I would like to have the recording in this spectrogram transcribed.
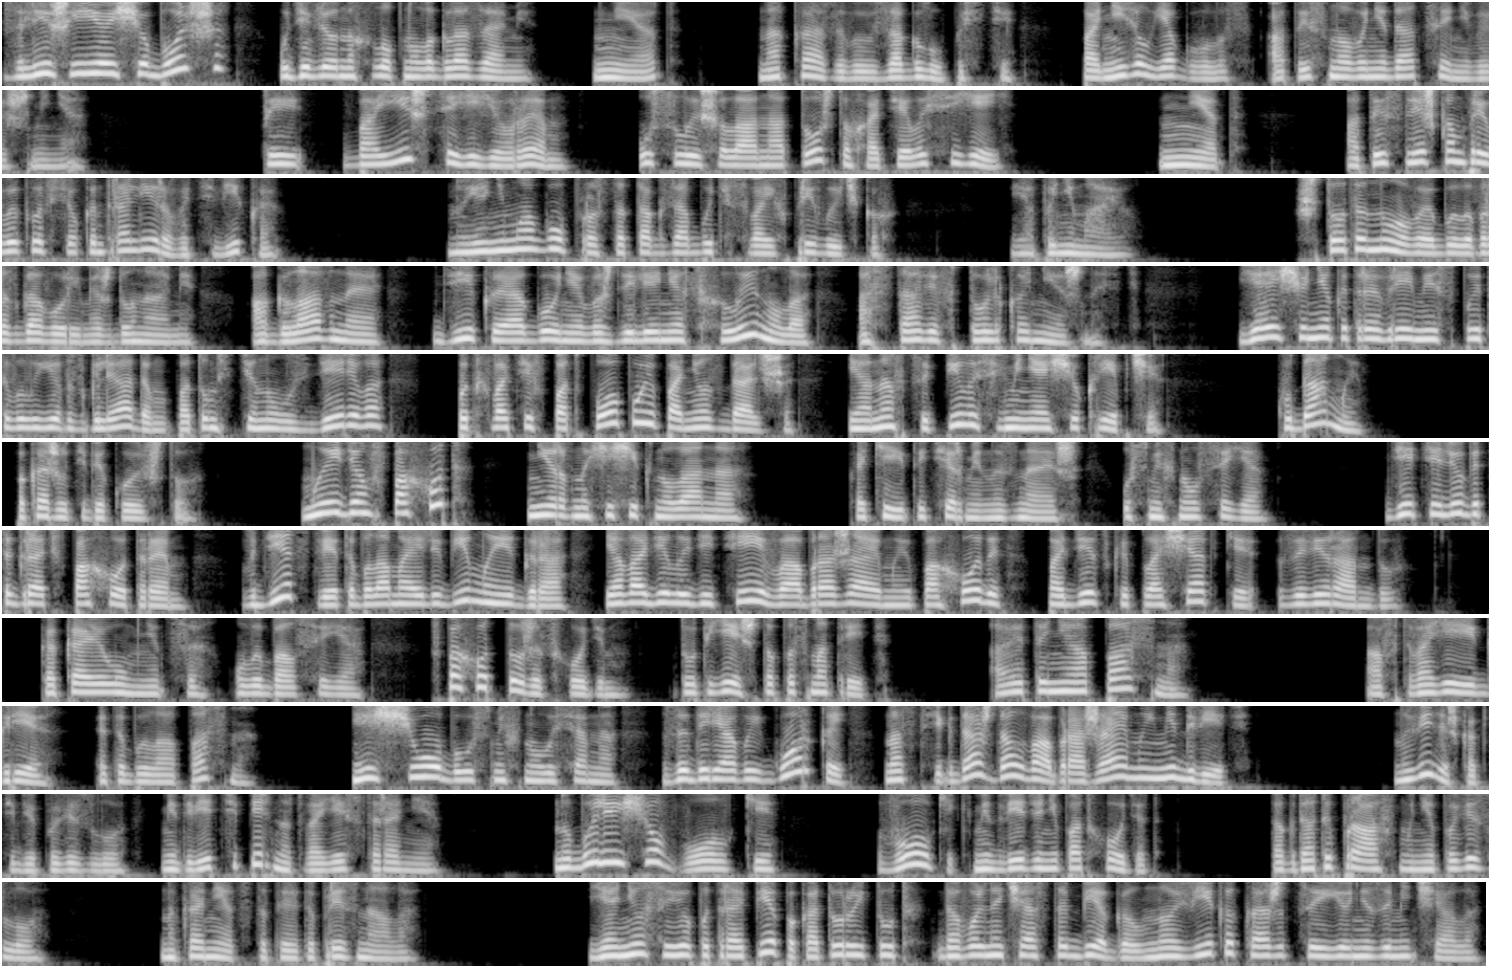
«Злишь ее еще больше?» – удивленно хлопнула глазами. «Нет, наказываю за глупости», – понизил я голос, «а ты снова недооцениваешь меня». «Ты «Боишься ее, Рэм?» Услышала она то, что хотелось ей. «Нет. А ты слишком привыкла все контролировать, Вика». «Но я не могу просто так забыть о своих привычках». «Я понимаю». Что-то новое было в разговоре между нами, а главное, дикая агония вожделения схлынула, оставив только нежность. Я еще некоторое время испытывал ее взглядом, потом стянул с дерева, подхватив под попу и понес дальше, и она вцепилась в меня еще крепче. «Куда мы?» «Покажу тебе кое-что». «Мы идем в поход?» — нервно хихикнула она. «Какие ты термины знаешь?» — усмехнулся я. «Дети любят играть в поход, Рэм. В детстве это была моя любимая игра. Я водила детей в воображаемые походы по детской площадке за веранду». «Какая умница!» — улыбался я. «В поход тоже сходим. Тут есть что посмотреть. А это не опасно? А в твоей игре это было опасно? Еще бы, усмехнулась она. За дырявой горкой нас всегда ждал воображаемый медведь. Но ну, видишь, как тебе повезло. Медведь теперь на твоей стороне. Но были еще волки. Волки к медведю не подходят. Тогда ты прав, мне повезло. Наконец-то ты это признала. Я нес ее по тропе, по которой тут довольно часто бегал, но Вика, кажется, ее не замечала.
